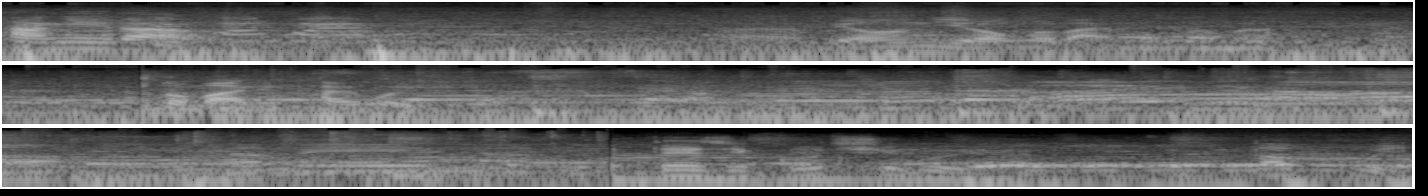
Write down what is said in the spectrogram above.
탕이랑 어, 면 이런 걸 많이 먹나 봐요. 또 많이 팔고 있고. 멧돼지 꼬치구이, 떡구이.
